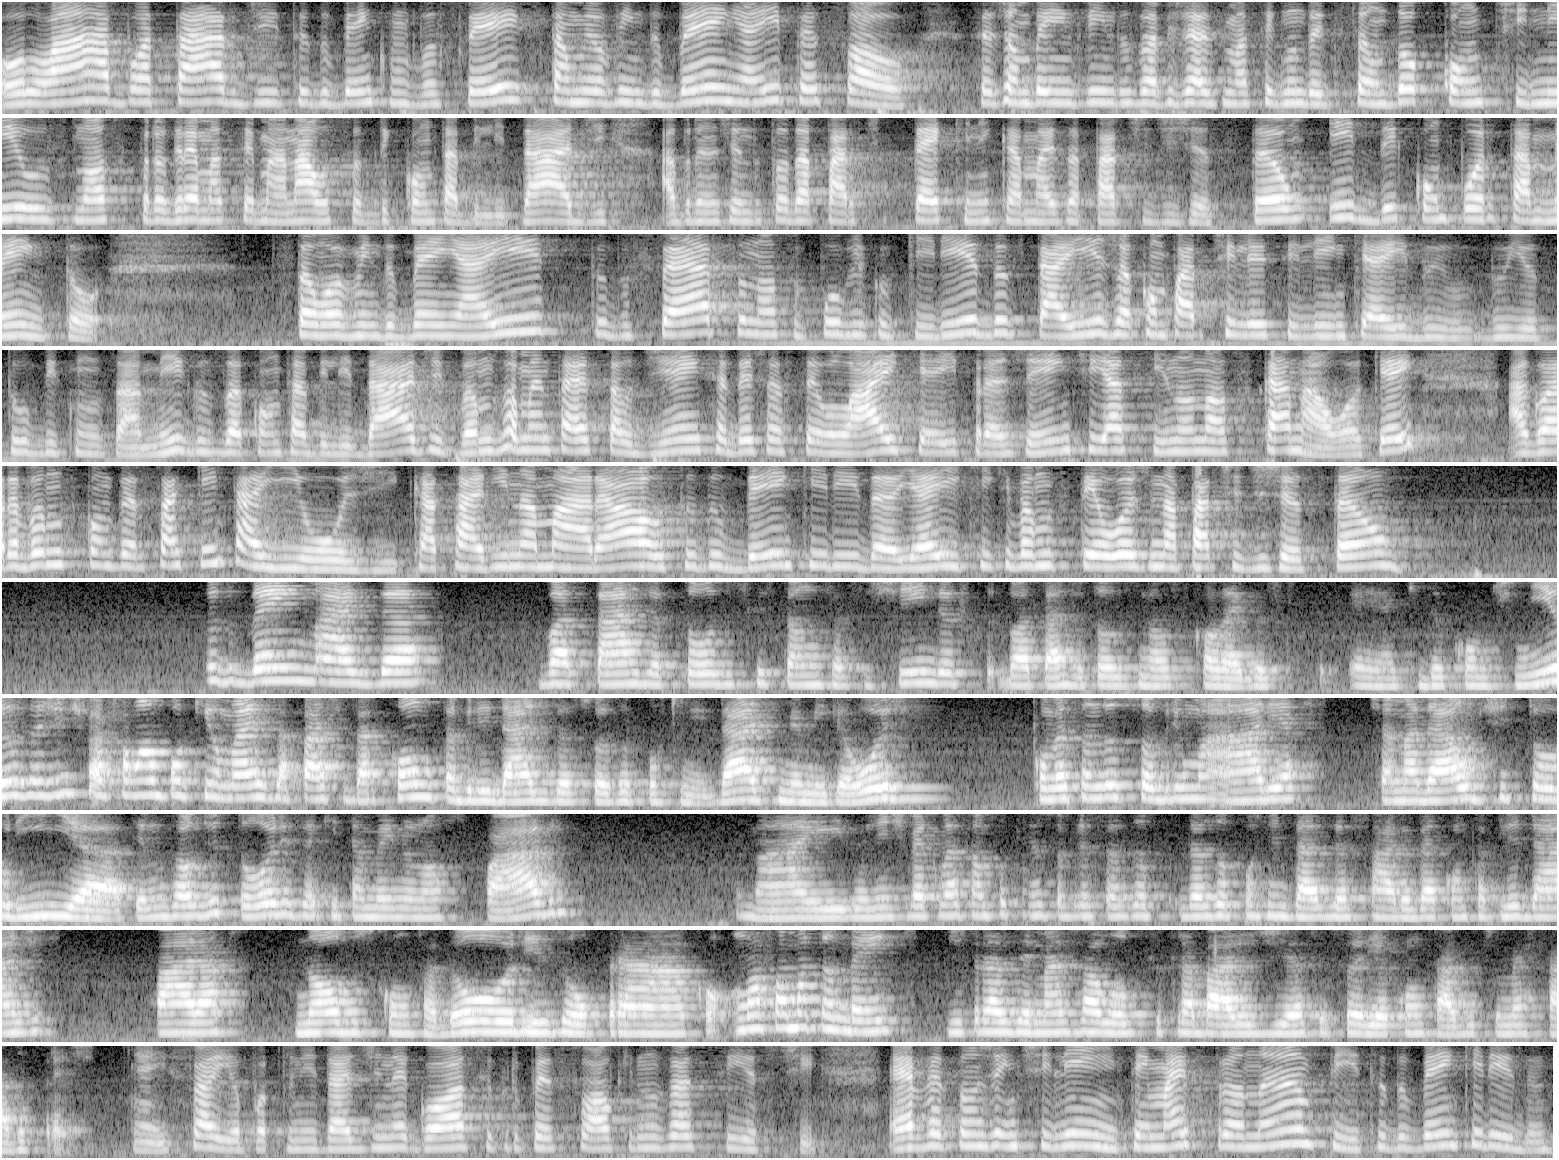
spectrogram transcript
Olá, boa tarde, tudo bem com vocês? Estão me ouvindo bem aí, pessoal? Sejam bem-vindos à 22ª edição do Conte News, nosso programa semanal sobre contabilidade, abrangendo toda a parte técnica, mais a parte de gestão e de comportamento. Estão ouvindo bem aí? Tudo certo? Nosso público querido que está aí, já compartilha esse link aí do, do YouTube com os amigos da contabilidade. Vamos aumentar essa audiência, deixa seu like aí pra gente e assina o nosso canal, ok? Agora vamos conversar. Quem está aí hoje? Catarina Amaral, tudo bem, querida? E aí, o que, que vamos ter hoje na parte de gestão? Tudo bem, Magda? Boa tarde a todos que estão nos assistindo, boa tarde a todos os nossos colegas é, aqui do Conte News. A gente vai falar um pouquinho mais da parte da contabilidade das suas oportunidades, minha amiga, hoje, conversando sobre uma área chamada auditoria. Temos auditores aqui também no nosso quadro, mas a gente vai conversar um pouquinho sobre essas das oportunidades dessa área da contabilidade para novos contadores ou para uma forma também de trazer mais valor para o trabalho de assessoria contábil que o mercado presta. É isso aí, oportunidade de negócio para o pessoal que nos assiste. Everton Gentilin, tem mais Pronamp? Tudo bem, querido?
